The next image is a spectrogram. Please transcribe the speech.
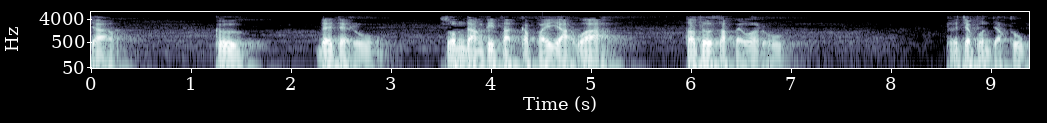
เจ้า คือได้แต่รู้ สมดังที่ตัดกับพยะว่า ถ้าเธอสักแต่ว่ารู้ เธอจะพ้นจากทุกข์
